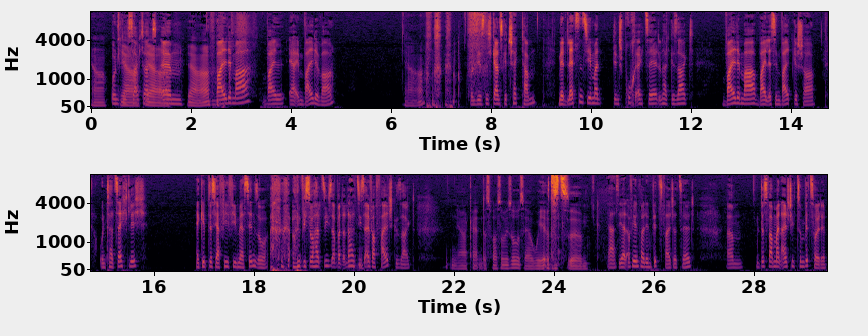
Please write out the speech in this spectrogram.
Ja. und ja, gesagt hat, ja, ähm, ja, Waldemar, weil er im Walde war ja. und wir es nicht ganz gecheckt haben. Mir hat letztens jemand den Spruch erzählt und hat gesagt, Waldemar, weil es im Wald geschah. Und tatsächlich ergibt es ja viel, viel mehr Sinn so. und wieso hat sie es, aber dann hat sie es einfach falsch gesagt. Ja, das war sowieso sehr weird. Das, ähm, Ja, sie hat auf jeden Fall den Witz falsch erzählt. Ähm, und das war mein Einstieg zum Witz heute.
